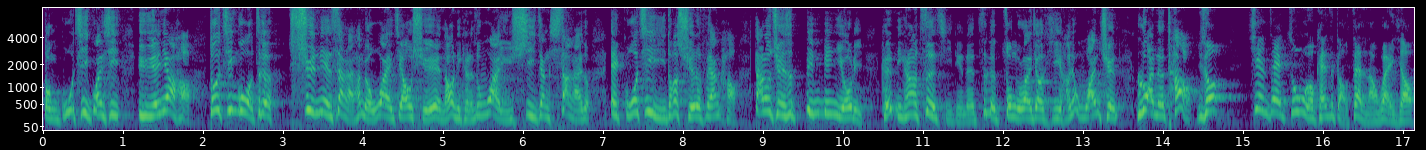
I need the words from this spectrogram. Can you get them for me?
懂国际关系，语言要好，都经过这个训练上来。他们有外交学院，然后你可能是外语系这样上来的，哎，国际礼仪都要学得非常好，大家都觉得是彬彬有礼。可是你看到这几年的这个中国外交体系，好像完全乱了套。你说现在中国开始搞战狼外交，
